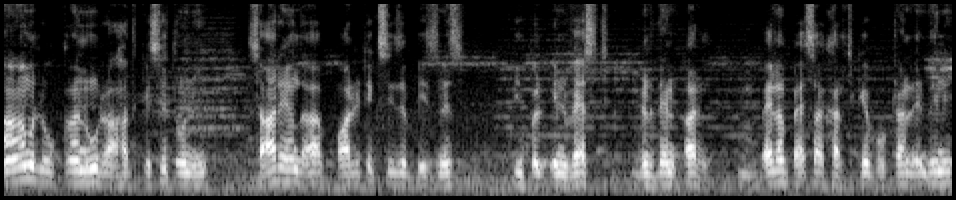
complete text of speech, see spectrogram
ਆਮ ਲੋਕਾਂ ਨੂੰ ਰਾਹਤ ਕਿਸੇ ਤੋਂ ਨਹੀਂ। ਸਾਰਿਆਂ ਦਾ politics is a business people invest and then earn ਪਹਿਲਾਂ ਪੈਸਾ ਖਰਚ ਕੇ ਵੋਟਾਂ ਲੈਂਦੇ ਨੇ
